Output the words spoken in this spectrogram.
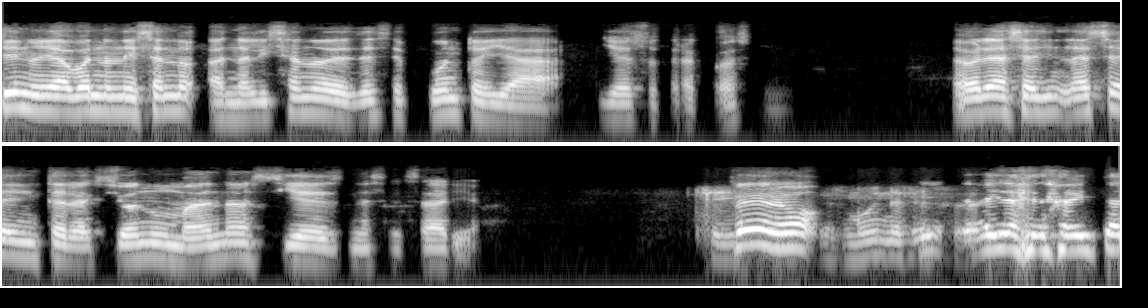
Sí, no, ya bueno, analizando, analizando desde ese punto ya, ya es otra cosa. La verdad, esa, esa interacción humana sí es necesaria. Sí, Pero es muy ahí, necesario. ahí- ahí- ahorita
